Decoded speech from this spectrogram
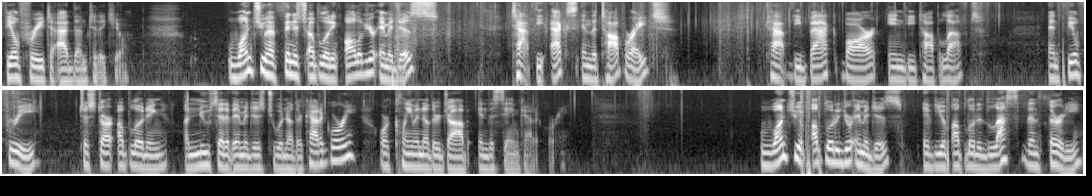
Feel free to add them to the queue. Once you have finished uploading all of your images, tap the X in the top right tap the back bar in the top left and feel free to start uploading a new set of images to another category or claim another job in the same category. Once you have uploaded your images, if you have uploaded less than 30,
